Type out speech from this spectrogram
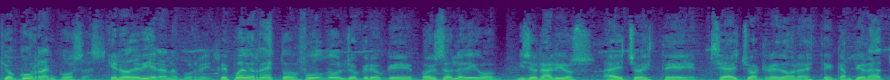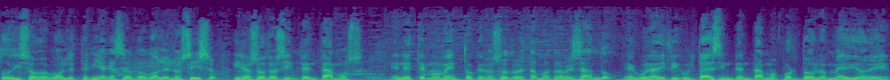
que ocurran cosas que no debieran ocurrir. Después del resto, fútbol, yo creo que, por eso le digo, Millonarios ha hecho este, se ha hecho acreedor a este campeonato, hizo dos goles, tenía que hacer dos goles, los hizo. Y nosotros intentamos, en este momento que nosotros estamos atravesando, de alguna dificultades, intentamos por todos los medios de,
